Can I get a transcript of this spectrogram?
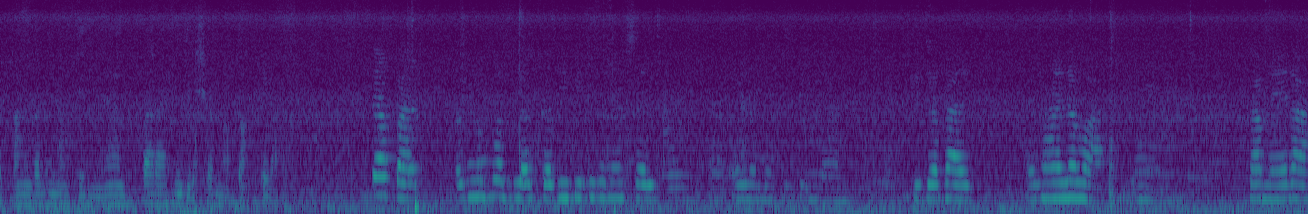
Tatanggalin natin yan para hindi siya mabakla. Dapat, pag mag-vlog ka, bibili ka ng cellphone. Ang una mo titingnan. Gigabyte. Ang pangalawa, yung camera.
